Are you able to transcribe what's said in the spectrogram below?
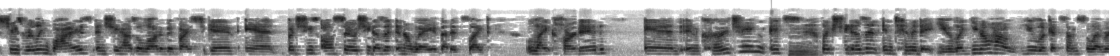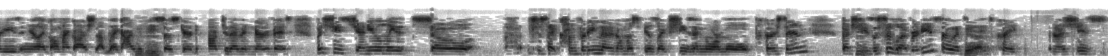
she's really wise and she has a lot of advice to give and but she's also she does it in a way that it's like lighthearted and encouraging it's hmm. like she doesn't intimidate you. Like you know how you look at some celebrities and you're like oh my gosh that like i would be mm-hmm. so scared to talk to them and nervous. But she's genuinely so just like comforting that it almost feels like she's a normal person but hmm. she's a celebrity so it's Yeah. it's great. You know she's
